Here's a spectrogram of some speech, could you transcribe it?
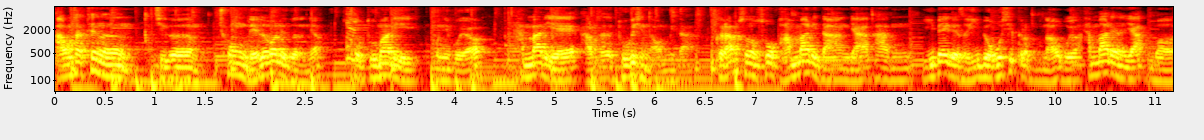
아롱사태는 지금 총 4덩어리거든요. 소 2마리 분이고요. 한 마리에 아롱사태 2개씩 나옵니다. 그람수는 소 반마리당 약 한 200에서 250g 정도 나오고요. 한 마리는 약 뭐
